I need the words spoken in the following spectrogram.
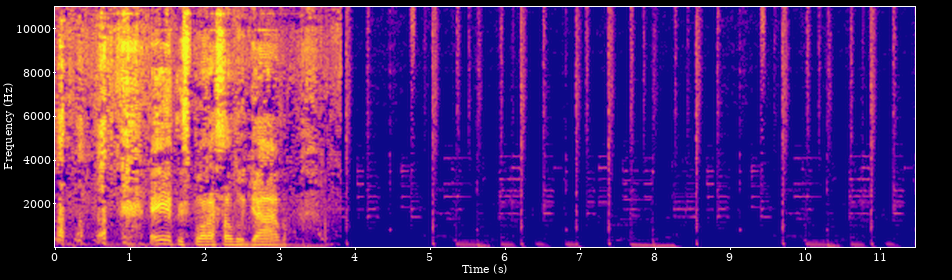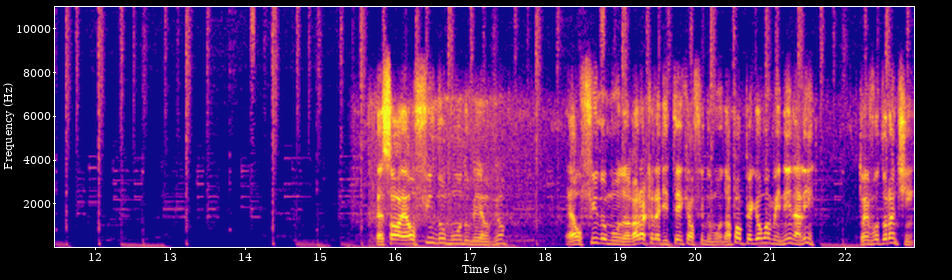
Eita, exploração do diabo. Pessoal, é o fim do mundo mesmo, viu? É o fim do mundo. Agora eu acreditei que é o fim do mundo. Rapaz, eu peguei uma menina ali, tô em Votorantim.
